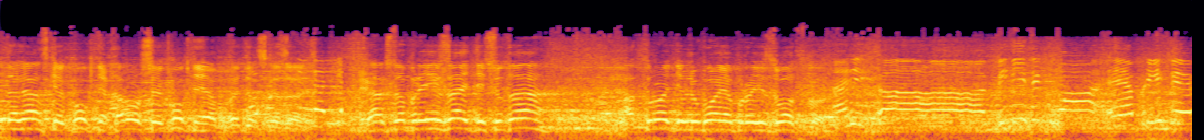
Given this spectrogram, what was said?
Итальянская кухня, хорошая кухня, я бы хотел сказать. Так что приезжайте сюда, откройте любое производство. Venite qua e aprite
